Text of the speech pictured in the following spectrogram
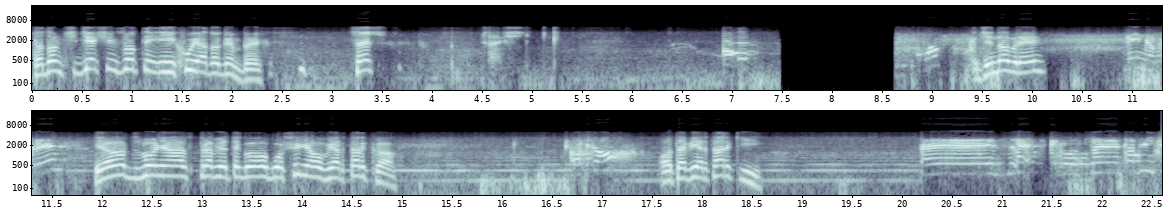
To dam ci 10 zł i chuja do gęby. Chcesz? Cześć. Dzień dobry. Dzień dobry. Ja dzwonię w sprawie tego ogłoszenia o wiertarka. O co? O te wiertarki. Eee, z, tego, z tablicy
